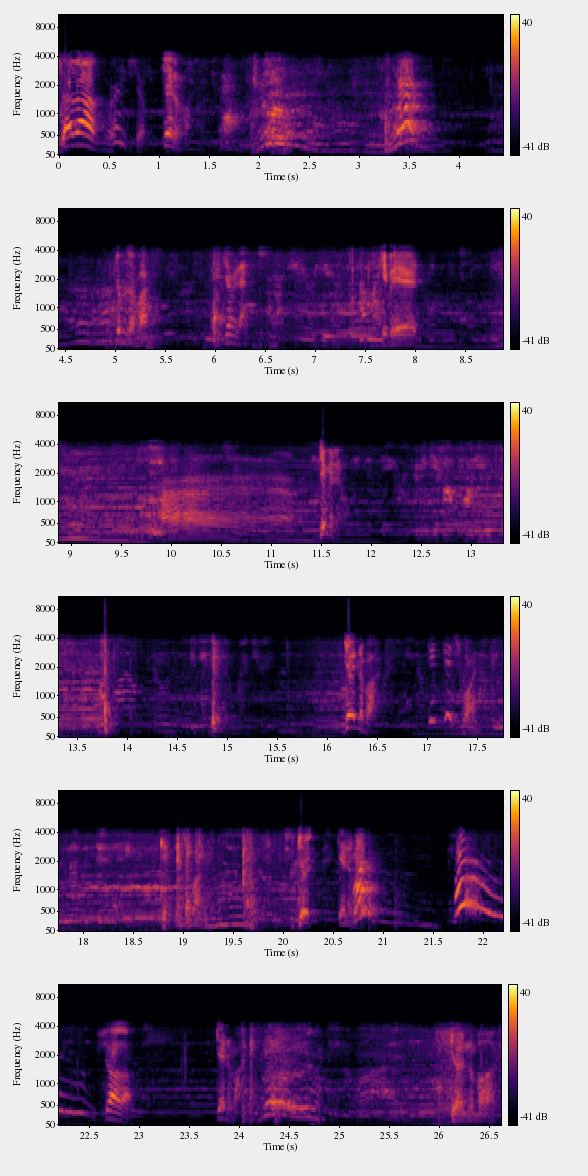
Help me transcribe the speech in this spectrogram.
Shut up, Rachel. Get him. Give him the box. Give me that. Give it. Give it. Up. Get in the box. Get this one. Get this one. Get, it. get him. Shut up. Get in the box. Get in the box.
